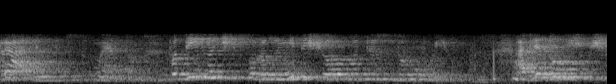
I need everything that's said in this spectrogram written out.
реальним інструментом, потрібно чітко розуміти, що робити з другою. А для того, щоб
